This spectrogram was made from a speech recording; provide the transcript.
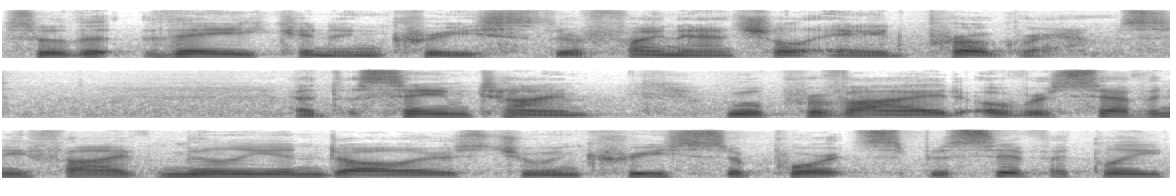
so that they can increase their financial aid programs. At the same time, we'll provide over $75 million to increase support specifically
